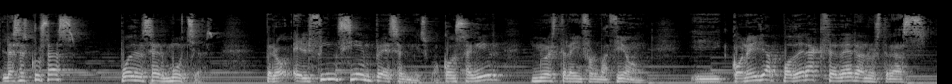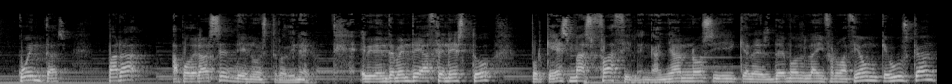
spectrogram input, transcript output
Las excusas pueden ser muchas, pero el fin siempre es el mismo, conseguir nuestra información y con ella poder acceder a nuestras cuentas para apoderarse de nuestro dinero. Evidentemente hacen esto porque es más fácil engañarnos y que les demos la información que buscan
